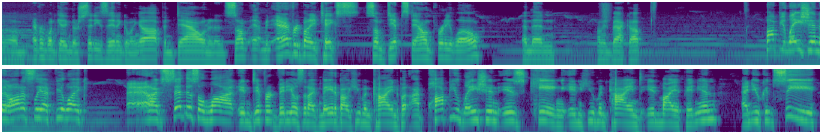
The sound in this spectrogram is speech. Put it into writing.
Um, everyone getting their cities in and going up and down, and then some. I mean, everybody takes some dips down pretty low, and then coming back up. Population, and honestly, I feel like, and I've said this a lot in different videos that I've made about humankind, but uh, population is king in humankind, in my opinion. And you can see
